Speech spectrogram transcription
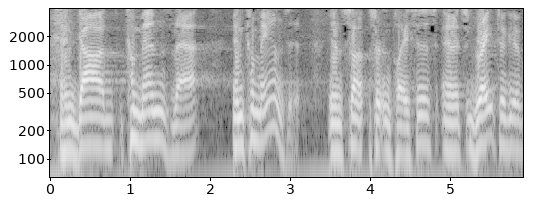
And God commends that and commands it in some, certain places. And it's great to give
